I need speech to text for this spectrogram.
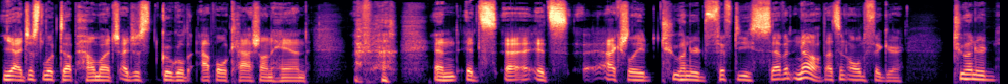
Yeah, I just looked up how much. I just Googled Apple cash on hand. and it's uh, it's actually 257 no that's an old figure 200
